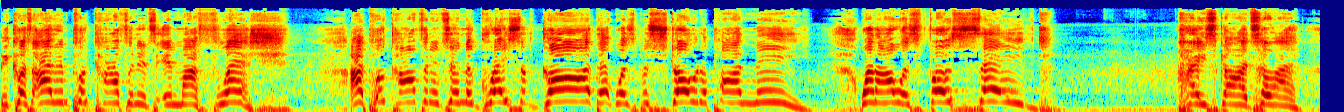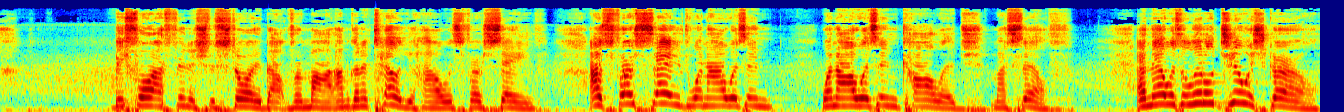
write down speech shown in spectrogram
because I didn't put confidence in my flesh. I put confidence in the grace of God that was bestowed upon me when I was first saved. Praise God. So I before I finish the story about Vermont, I'm going to tell you how I was first saved. I was first saved when I was in when I was in college myself. And there was a little Jewish girl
